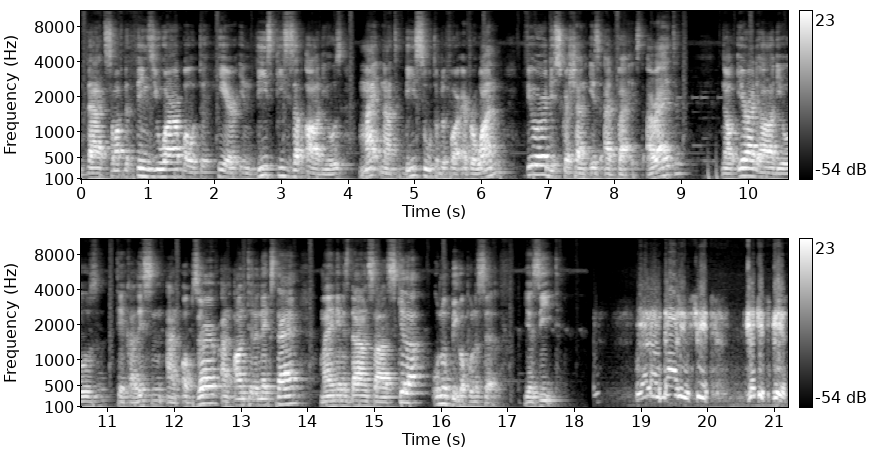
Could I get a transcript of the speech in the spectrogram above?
that some of the things you are about to hear in these pieces of audios might not be suitable for everyone. Viewer discretion is advised, alright? Now here are the audios, take a listen and observe and until the next time, my name is Dancehall Skilla, uno big up on yourself. Yazid. We are on Darling Street, Jacket's place.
